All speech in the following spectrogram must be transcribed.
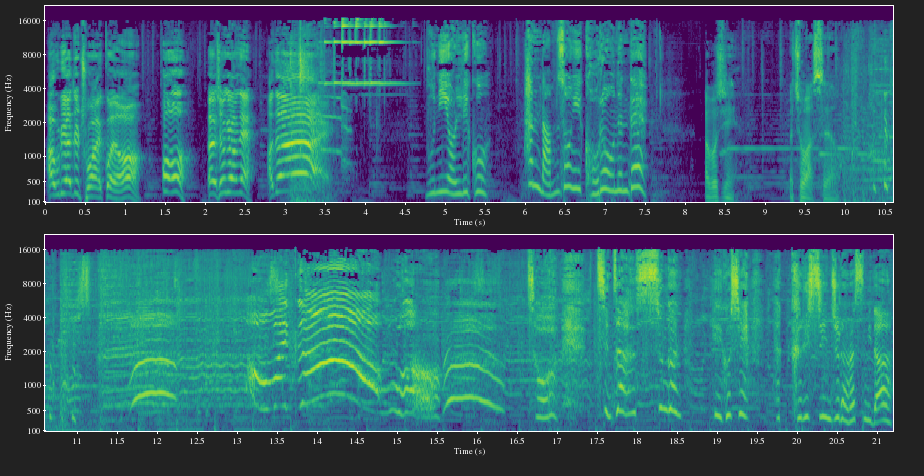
아, 우리 아들 좋아할 거예요. 어, 어, 아, 저기 왔네. 아들. 문이 열리고 한 남성이 걸어오는데 아버지, 저 왔어요. Oh my God! 와! 저 진짜 순간 이곳이 그리스인 줄 알았습니다.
